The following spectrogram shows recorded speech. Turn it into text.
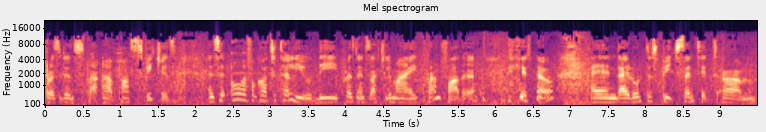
president's uh, past speeches?" And said, "Oh, I forgot to tell you, the president is actually my grandfather." you know. And I wrote the speech, sent it. Um,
